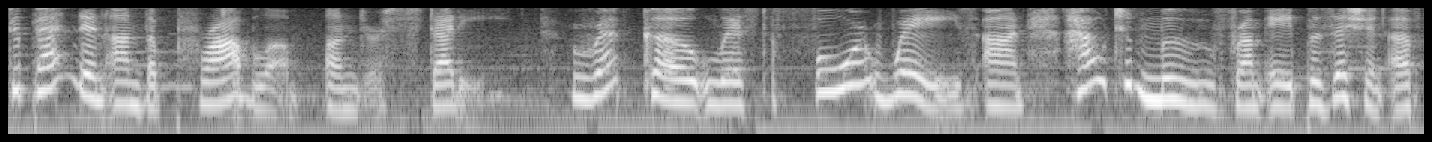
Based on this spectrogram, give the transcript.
depending on the problem under study. Repko lists four ways on how to move from a position of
